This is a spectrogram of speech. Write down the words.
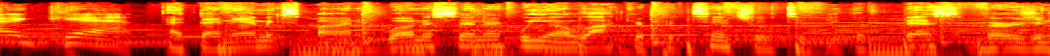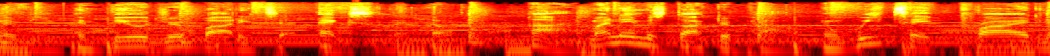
again. At Dynamic Spine and Wellness Center, we unlock your potential to be the best version of you and build your body to excellent health. Hi, my name is Dr. Powell, and we take pride in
